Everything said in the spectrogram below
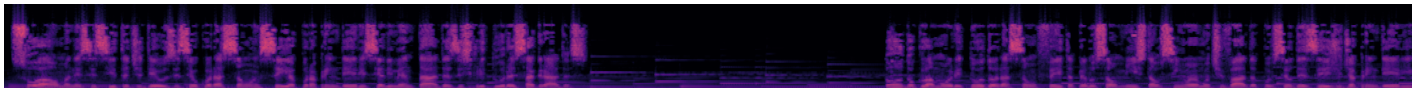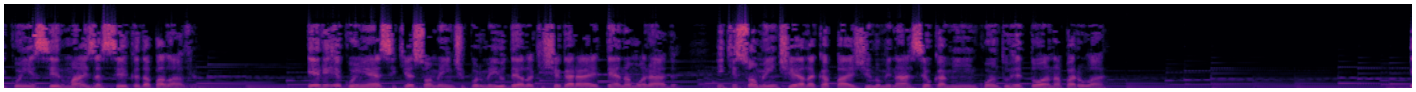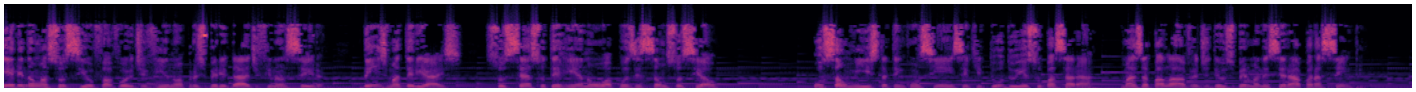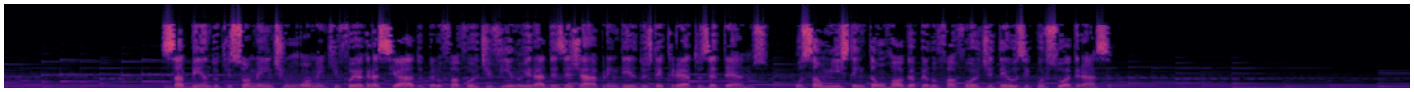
Sua alma necessita de Deus e seu coração anseia por aprender e se alimentar das Escrituras sagradas. Todo clamor e toda oração feita pelo salmista ao Senhor é motivada por seu desejo de aprender e conhecer mais acerca da palavra. Ele reconhece que é somente por meio dela que chegará a eterna morada, e que somente ela é capaz de iluminar seu caminho enquanto retorna para o lar. Ele não associa o favor divino à prosperidade financeira, bens materiais, sucesso terreno ou à posição social. O salmista tem consciência que tudo isso passará, mas a palavra de Deus permanecerá para sempre. Sabendo que somente um homem que foi agraciado pelo favor divino irá desejar aprender dos decretos eternos, o salmista então roga pelo favor de Deus e por sua graça.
